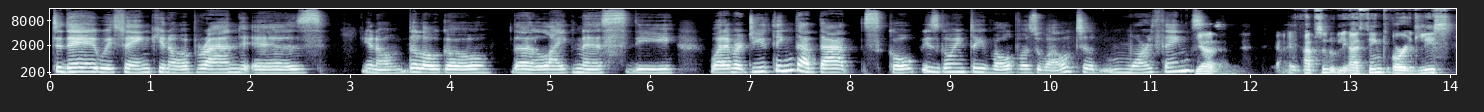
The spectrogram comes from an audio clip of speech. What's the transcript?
today we think, you know, a brand is, you know, the logo, the likeness, the whatever. Do you think that that scope is going to evolve as well to more things? Yes, absolutely. I think, or at least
